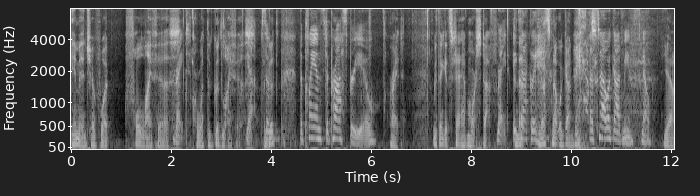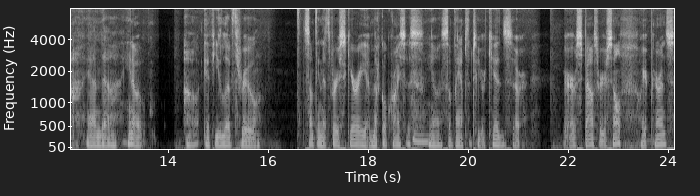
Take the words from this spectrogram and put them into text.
image of what full life is, Right. or what the good life is. yeah, the so good, the plans to prosper you. right. We think it's to have more stuff. Right, And that- exactly. that's not what God means. That's not what God means. No. Yeah, and uh, you know, uh, if you live through something that's very scary, a medical crisis, Mm. you know, something happens to your kids or your spouse or yourself or your parents,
